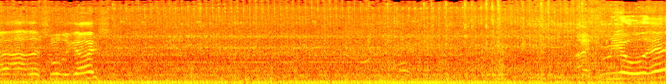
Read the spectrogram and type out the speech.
Ah, that's of the guys. Rio there.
